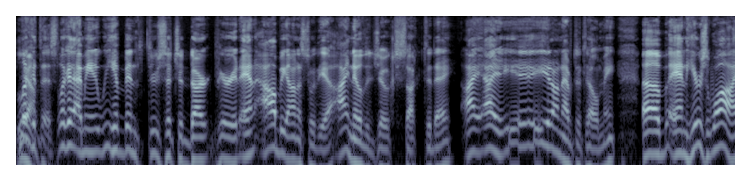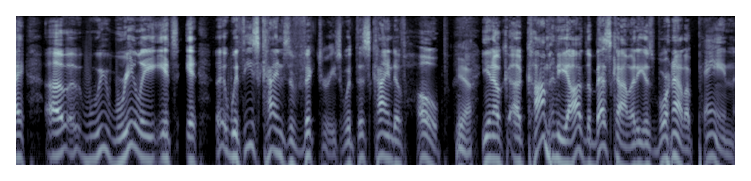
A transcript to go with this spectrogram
Look yeah. at this. Look at. I mean, we have been through such a dark period, and I'll be honest with you. I know the jokes suck today. I, I you don't have to tell me. Uh, and here's why. Uh, we really, it's it uh, with these kinds of victories, with this kind of hope. Yeah. You know, a comedy. uh, The best comedy is born out of pain,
